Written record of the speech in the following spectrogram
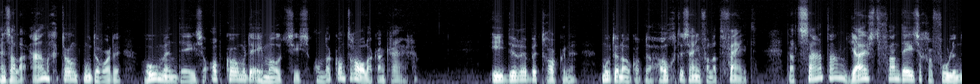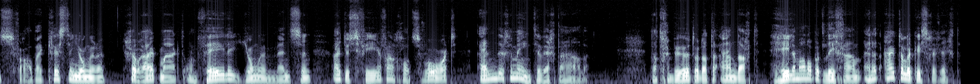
en zal er aangetoond moeten worden hoe men deze opkomende emoties onder controle kan krijgen. Iedere betrokkene moet dan ook op de hoogte zijn van het feit dat Satan juist van deze gevoelens, vooral bij christenjongeren, gebruik maakt om vele jonge mensen uit de sfeer van Gods woord en de gemeente weg te halen. Dat gebeurt doordat de aandacht helemaal op het lichaam en het uiterlijk is gericht.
